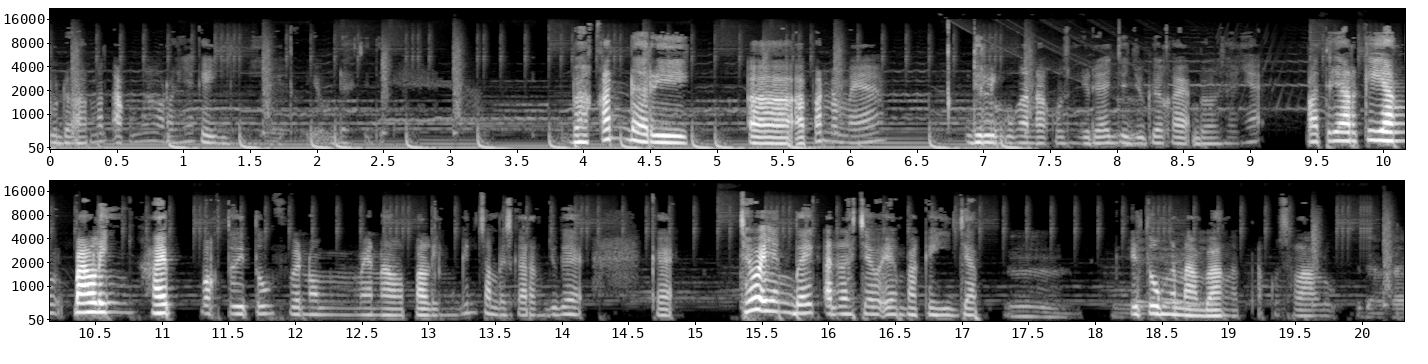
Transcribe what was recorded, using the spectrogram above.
bodo amat. Aku mah orangnya kayak gini gitu. Ya udah jadi bahkan dari eh, apa namanya di lingkungan aku sendiri aja juga kayak bahwasanya patriarki yang paling hype waktu itu fenomenal paling mungkin sampai sekarang juga kayak cewek yang baik adalah cewek yang pakai hijab. Hmm. itu ngena iya. banget aku selalu. Sedangkan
